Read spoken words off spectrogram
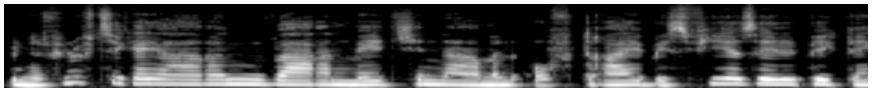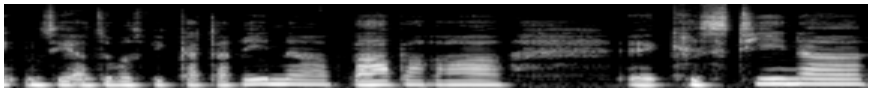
in den 50er Jahren waren Mädchennamen oft drei- bis viersilbig. Denken Sie an sowas wie Katharina, Barbara, äh, Christina.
